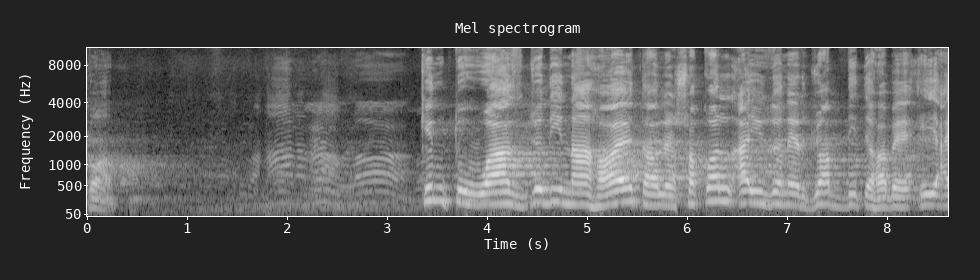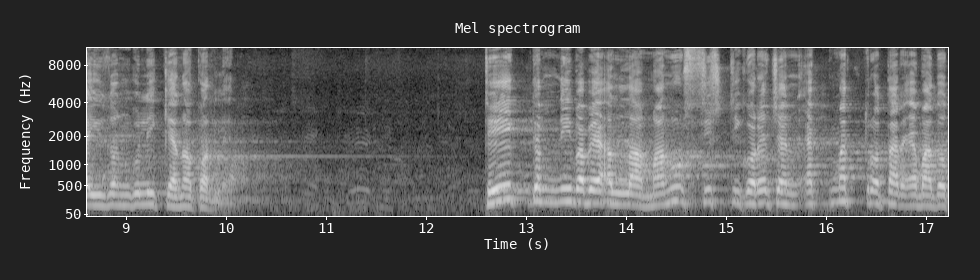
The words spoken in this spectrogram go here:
সব কিন্তু ওয়াজ যদি না হয়, তাহলে সকল আয়োজনের জব দিতে হবে, এই আয়োজনগুলি কেন করলেন? ঠিক তেমনিভাবে আল্লাহ মানুষ সৃষ্টি করেছেন একমাত্র তার এবাদত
